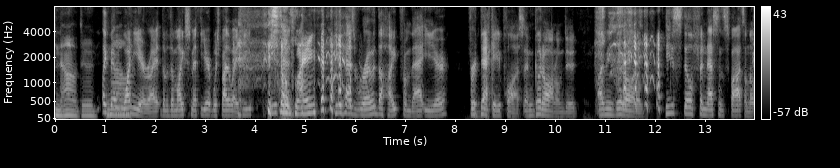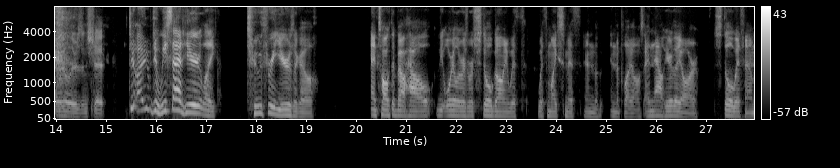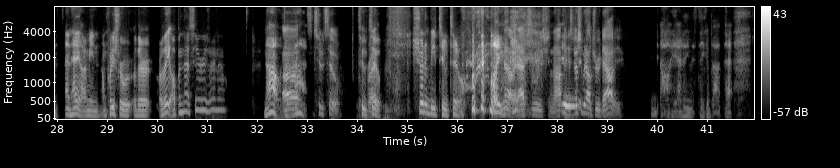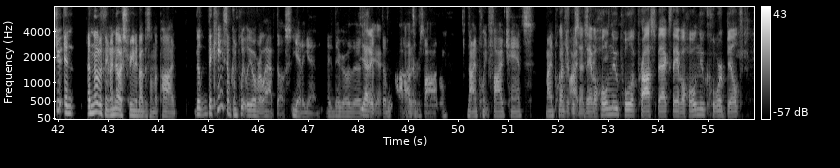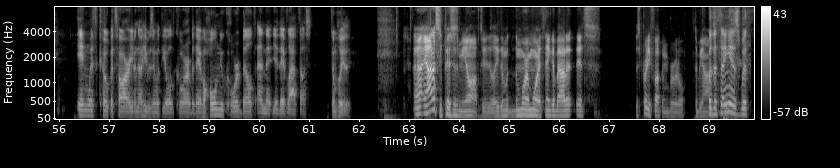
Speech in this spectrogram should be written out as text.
No, dude. Like no. one year, right? The the Mike Smith year, which by the way, he He's he still has- playing. he has rode the hype from that year for decade plus, and good on him, dude. I mean, good on him. He's still finessing spots on the Oilers and shit. dude, I, dude, we sat here like two, three years ago and talked about how the Oilers were still going with with Mike Smith in the in the playoffs, and now here they are, still with him. And hey, I mean, I'm pretty sure they're are they up in that series right now? No, Uh, it's two two. Two right. two. Shouldn't be two two. like No, it absolutely should not be, especially without Drew Doughty. Oh yeah, I didn't even think about that. Dude, and another thing, I know I screamed about this on the pod. The the Kings have completely overlapped us yet again. There go the Yet the- again, the odds at the 100%. bottom. Nine point five chance. Nine point five. They have a whole new pool of prospects. They have a whole new core built in with Kopitar, even though he was in with the old core. But they have a whole new core built, and they, yeah, they've lapped us completely. And it honestly pisses me off, dude. Like the, the more and more I think about it, it's it's pretty fucking brutal, to be honest. But the thing is, with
